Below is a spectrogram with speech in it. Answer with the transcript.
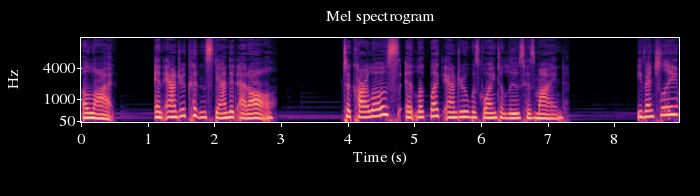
a lot, and Andrew couldn't stand it at all. To Carlos, it looked like Andrew was going to lose his mind. Eventually,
